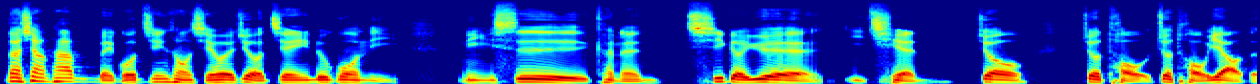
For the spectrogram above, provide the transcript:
那像他美国心丝虫协会就有建议，如果你你是可能七个月以前就就投就投药的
